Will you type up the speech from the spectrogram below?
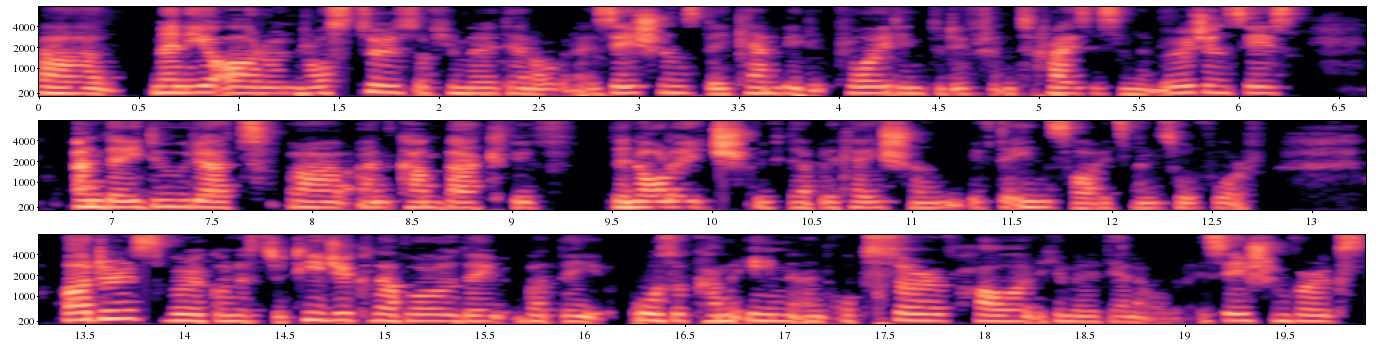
uh, many are on rosters of humanitarian organizations. They can be deployed into different crises and emergencies. And they do that uh, and come back with the knowledge, with the application, with the insights, and so forth. Others work on a strategic level, they, but they also come in and observe how a humanitarian organization works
